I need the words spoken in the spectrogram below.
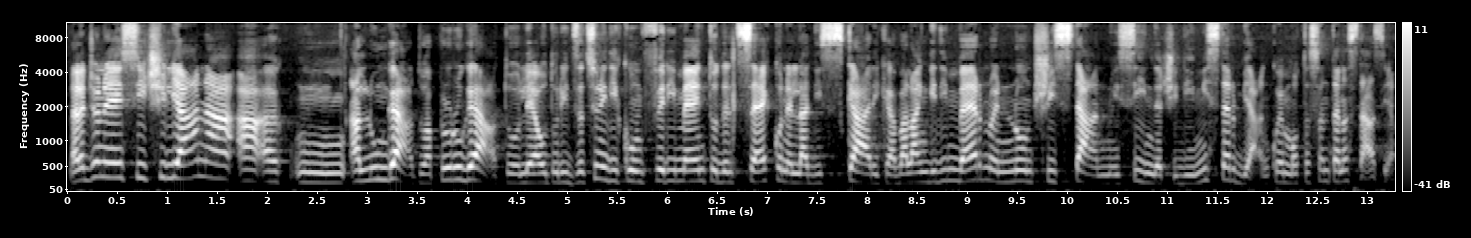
La regione siciliana ha mh, allungato, ha prorogato le autorizzazioni di conferimento del secco nella discarica Valanghe d'inverno e non ci stanno i sindaci di Mister Bianco e Motta Sant'Anastasia.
